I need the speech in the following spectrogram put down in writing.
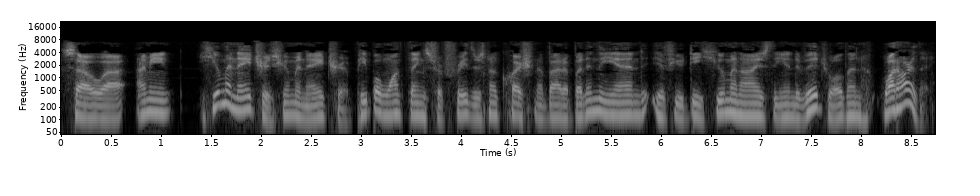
So, uh, I mean, human nature is human nature. People want things for free. There's no question about it. But in the end, if you dehumanize the individual, then what are they?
